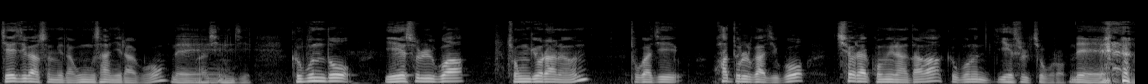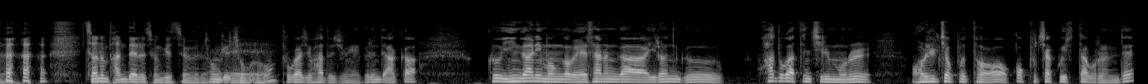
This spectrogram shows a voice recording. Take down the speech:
재즈 가수입니다. 웅산이라고 네. 아시는지 그분도 예술과 종교라는 두 가지 화두를 가지고 치열하게 고민하다가 그분은 예술 쪽으로. 네. 음. 저는 반대로 종교 쪽으로. 종교 네. 쪽으로 두 가지 화두 중에. 그런데 아까 그 인간이 뭔가 왜 사는가 이런 그 화두 같은 질문을 어릴 적부터 꼭 붙잡고 있었다고 그러는데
